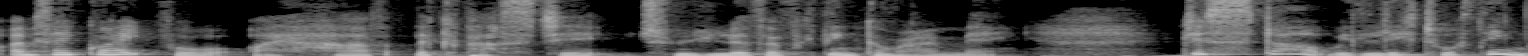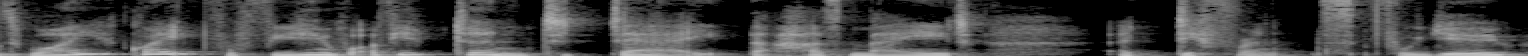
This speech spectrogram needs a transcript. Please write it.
I'm so grateful I have the capacity to love everything around me. Just start with little things. Why are you grateful for you? What have you done today that has made a difference for you,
